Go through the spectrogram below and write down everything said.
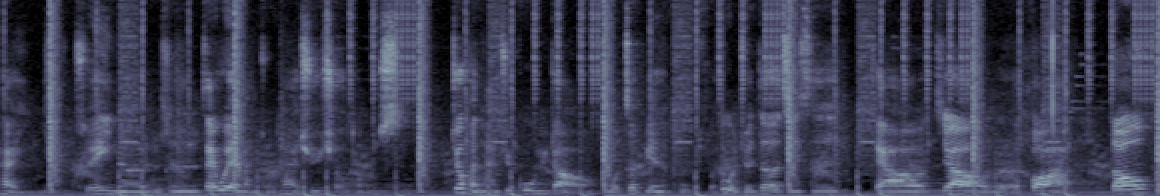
太一样，所以呢，就是在为了满足他的需求同时，就很难去顾虑到我这边的部分。我觉得其实调教的话都不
